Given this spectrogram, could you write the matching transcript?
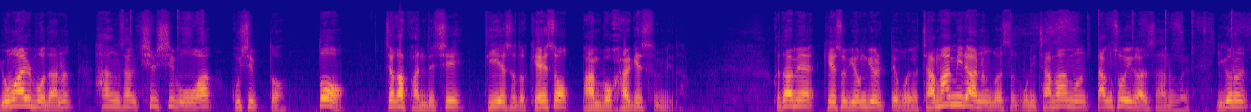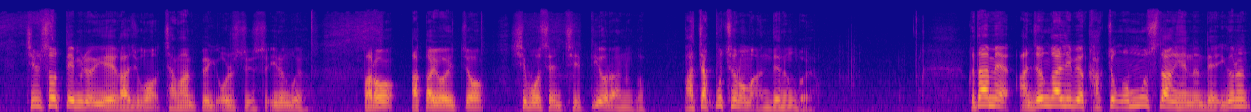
요 말보다는 항상 75와 90도 또 제가 반드시 뒤에서도 계속 반복하겠습니다. 그 다음에 계속 연결되고요. 잠함이라는 것은 우리 잠함은 땅속에 가서 하는 거예요. 이거는 질소 때문에 의해 가지고 잠함벽이 올 수 있어 이런 거예요. 바로 아까 요 있죠. 15cm 띄어라는 거. 바짝 붙여놓으면 안 되는 거예요. 그 다음에 안전관리별 각종 업무수당 했는데 이거는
